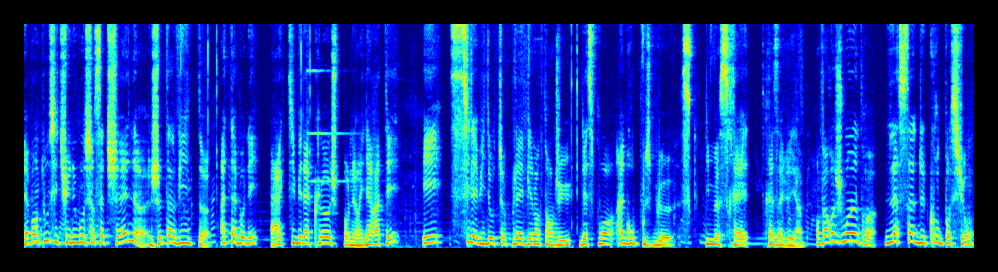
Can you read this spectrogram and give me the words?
Mais avant tout, si tu es nouveau sur cette chaîne, je t'invite à t'abonner, à activer la cloche pour ne rien rater et si la vidéo te plaît, bien entendu, laisse-moi un gros pouce bleu, ce qui me serait On va rejoindre la salle de cours de potions.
